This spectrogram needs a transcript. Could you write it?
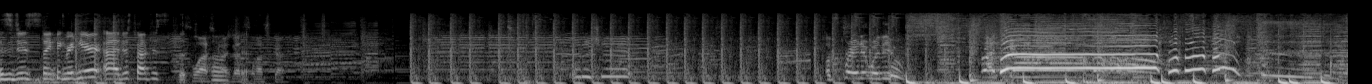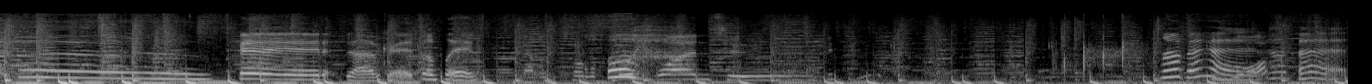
Is it just sniping right here? Uh, just dropped his. That's the last oh, guy. That's the last guy. Holy shit. I'm spraying it with you. Let's go! Good job, Chris. Well played. That was a total of Oh. 31 to 15. Not bad. Not bad.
